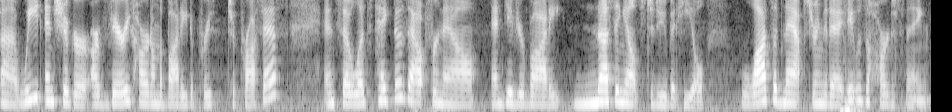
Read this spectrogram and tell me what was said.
uh, wheat and sugar are very hard on the body to pre- to process, and so let's take those out for now and give your body nothing else to do but heal. Lots of naps during the day. It was the hardest thing.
